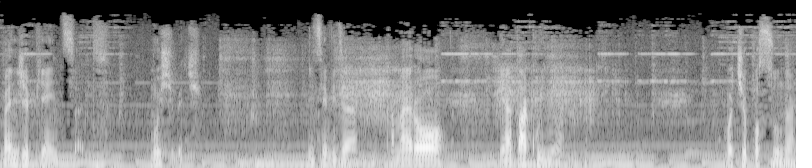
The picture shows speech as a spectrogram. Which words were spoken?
Będzie 500. Musi być. Nic nie widzę. Kamero! Nie atakuj mnie. Bo cię posunę.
